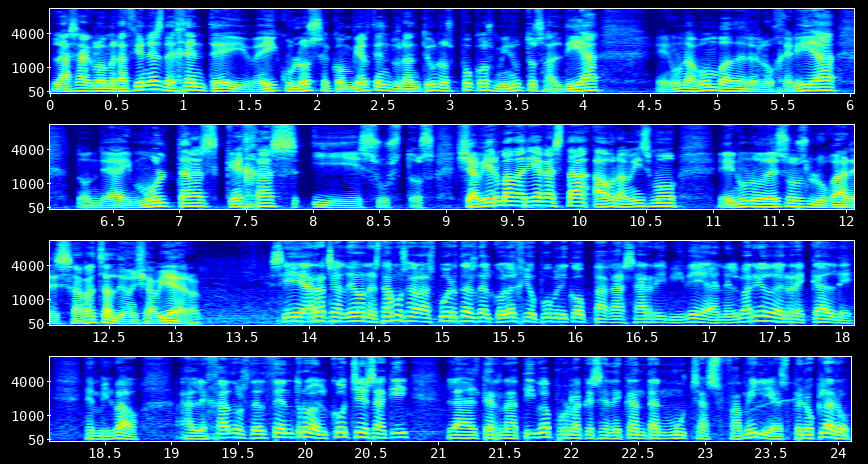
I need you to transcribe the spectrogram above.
Las aglomeraciones de gente y vehículos se convierten durante unos pocos minutos al día en una bomba de relojería donde hay multas, quejas y sustos. Xavier Madariaga está ahora mismo en uno de esos lugares. Arrachaldeón, Xavier. Sí, Arracha León, estamos a las puertas del Colegio Público Pagasarribidea, en el barrio de Recalde, en Bilbao. Alejados del centro, el coche es aquí la alternativa por la que se decantan muchas familias. Pero claro,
